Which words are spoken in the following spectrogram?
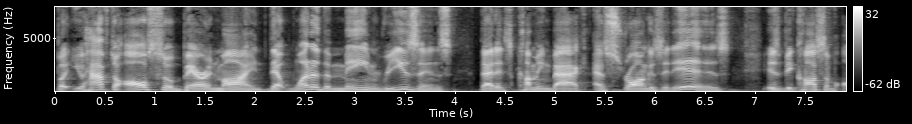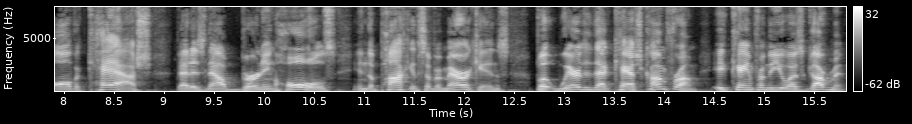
But you have to also bear in mind that one of the main reasons that it's coming back as strong as it is is because of all the cash that is now burning holes in the pockets of Americans. But where did that cash come from? It came from the US government.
